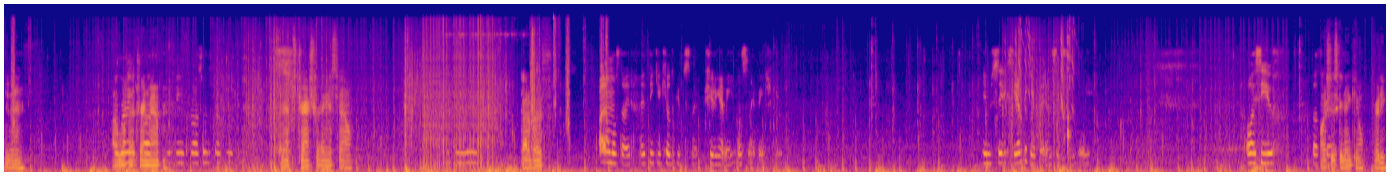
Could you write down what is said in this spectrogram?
Moving in. I I'm love that train across- map. That's trash for ASL. Got them both. I almost died. I think you killed the people shooting at me. Well, sniping. Shooting. M60. I'm picking up that M60, boy. Oh, I see you. That's Watch this grenade kill. Ready?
